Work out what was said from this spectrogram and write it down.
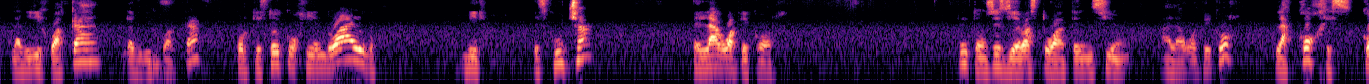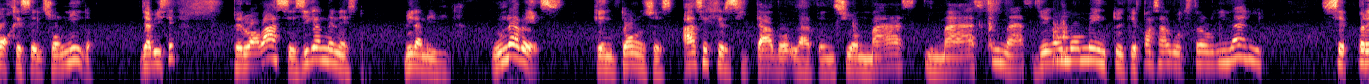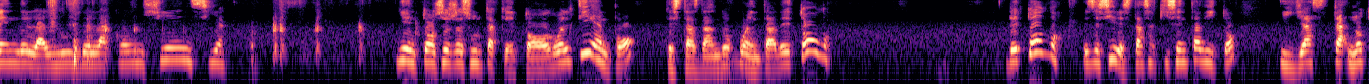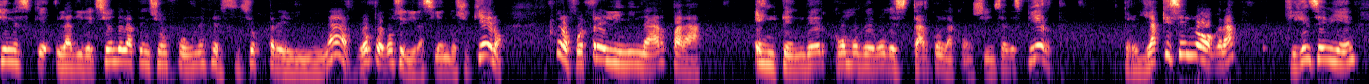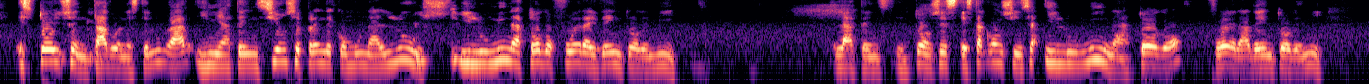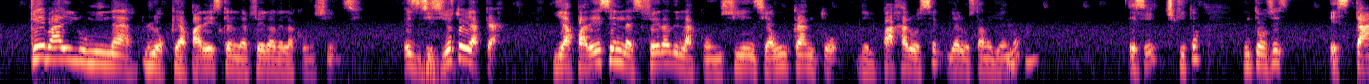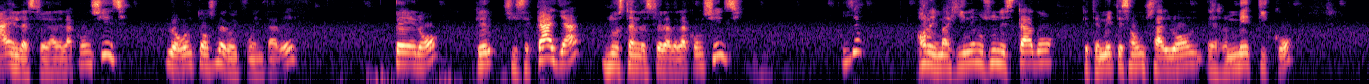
La dirijo acá, la dirijo acá, porque estoy cogiendo algo. Mira, escucha el agua que corre. Entonces llevas tu atención al agua que corre. La coges, coges el sonido. ¿Ya viste? Pero a base, síganme en esto. Mira mi vida. Una vez que entonces has ejercitado la atención más y más y más, llega un momento en que pasa algo extraordinario. Se prende la luz de la conciencia. Y entonces resulta que todo el tiempo te estás dando cuenta de todo de todo. Es decir, estás aquí sentadito y ya está, no tienes que, la dirección de la atención fue un ejercicio preliminar. Lo puedo seguir haciendo si quiero, pero fue preliminar para entender cómo debo de estar con la conciencia despierta. Pero ya que se logra, fíjense bien, estoy sentado en este lugar y mi atención se prende como una luz, ilumina todo fuera y dentro de mí. Entonces, esta conciencia ilumina todo fuera, dentro de mí. ¿Qué va a iluminar lo que aparezca en la esfera de la conciencia? Es decir, si yo estoy acá y aparece en la esfera de la conciencia un canto del pájaro ese, ¿ya lo están oyendo? Ese chiquito. Entonces, está en la esfera de la conciencia. Luego entonces me doy cuenta de él. Pero que si se calla, no está en la esfera de la conciencia. Y ya. Ahora imaginemos un estado que te metes a un salón hermético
